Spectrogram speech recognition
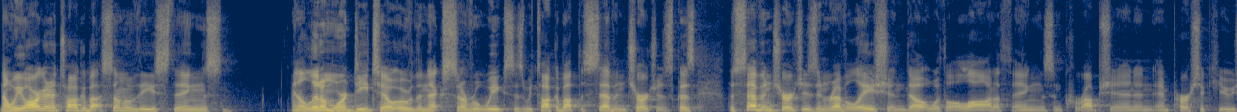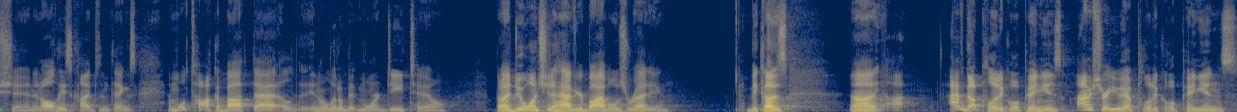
Now, we are going to talk about some of these things in a little more detail over the next several weeks as we talk about the seven churches. Because the seven churches in Revelation dealt with a lot of things and corruption and, and persecution and all these kinds of things. And we'll talk about that in a little bit more detail. But I do want you to have your Bibles ready because uh, I've got political opinions. I'm sure you have political opinions.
